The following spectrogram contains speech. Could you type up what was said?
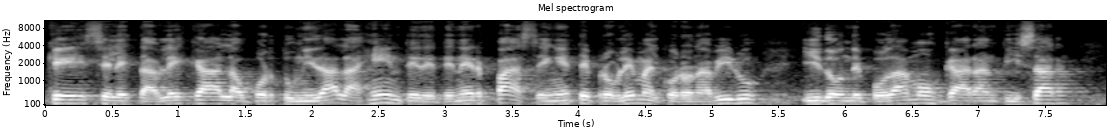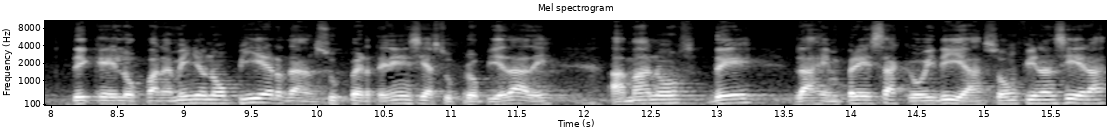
que se le establezca la oportunidad a la gente de tener paz en este problema del coronavirus y donde podamos garantizar de que los panameños no pierdan sus pertenencias, sus propiedades a manos de las empresas que hoy día son financieras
